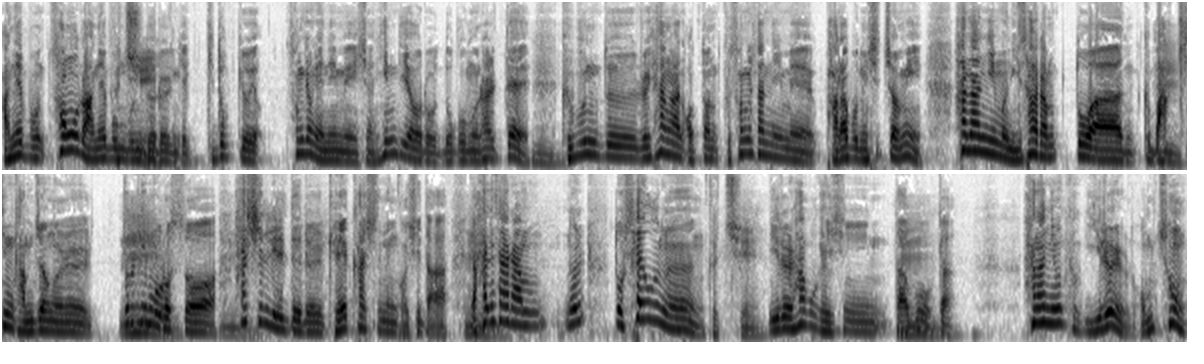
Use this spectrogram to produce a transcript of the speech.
안 해본 성우로 안 해본 그치. 분들을 이제 기독교 성경 애니메이션 힌디어로 녹음을 할때 음. 그분들을 향한 어떤 그 성유사님의 바라보는 시점이 하나님은 이 사람 또한 그 막힌 감정을 뚫림으로써 음. 하실 일들을 계획하시는 것이다. 그러니까 음. 한 사람을 또 세우는 그치. 일을 하고 계신다고. 음. 그러니까 하나님은 그 일을 엄청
